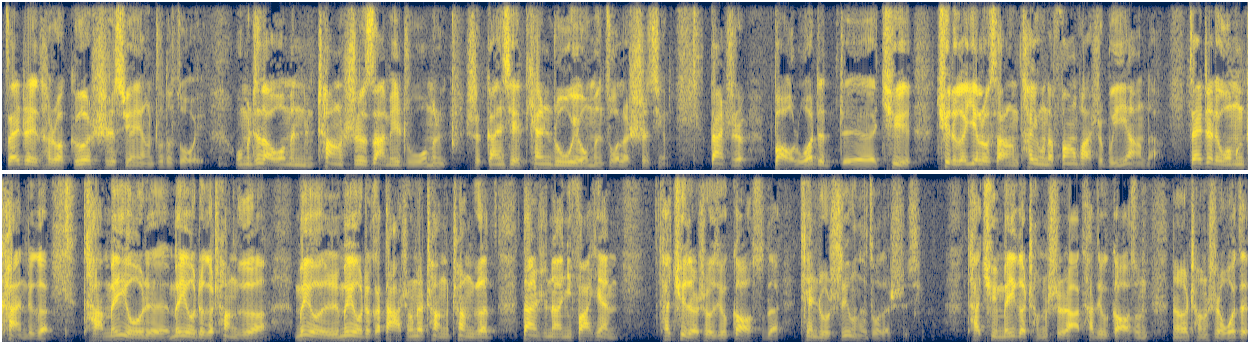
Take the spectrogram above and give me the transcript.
在这里他说歌诗宣扬主的作为，我们知道我们唱诗赞美主，我们是感谢天主为我们做了事情，但是保罗的呃去去这个耶路撒冷，他用的方法是不一样的。在这里我们看这个，他没有没有这个唱歌，没有没有这个大声的唱唱歌，但是呢，你发现他去的时候就告诉他天主使用他做的事情。他去每个城市啊，他就告诉那个城市，我在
